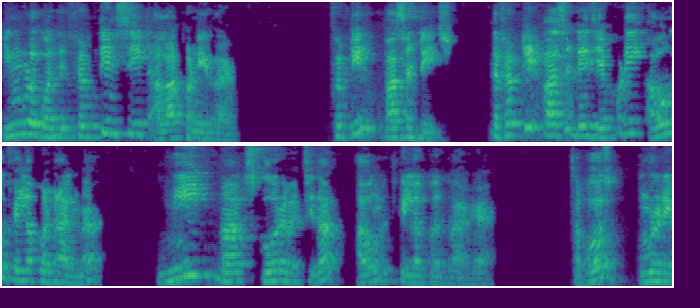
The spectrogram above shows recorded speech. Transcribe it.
இவங்களுக்கு வந்து 15 சீட் அலாட் பண்ணிடுறாங்க. 15 பர்சன்டேஜ் இந்த 15 பர்சன்டேஜ் எப்படி அவங்க ஃபில்அப் பண்றாங்கன்னா நீட் மார்க் ஸ்கோரை வச்சு தான் அவங்க ஃபில்அப் பண்றாங்க. சப்போஸ் உங்களுடைய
